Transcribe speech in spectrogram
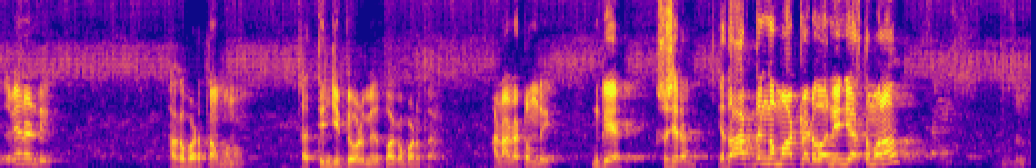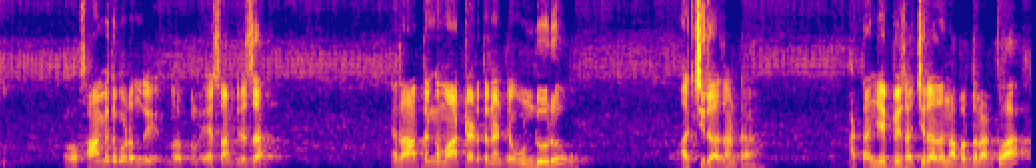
నిజమేనండి. పగపడతాం మనం. సత్యం చెప్పేవాడి మీద పగపడతారు. అన్నాడు అట్ట ఉంది ఇంకే సుశీరా యథార్థంగా మాట్లాడే వారిని ఏం చేస్తాం మనం? ఒక సామెత కూడా ఉంది లోకంలో. ఏ సామెత తెలుసా? యథార్థంగా మాట్లాడుతానంటే ఉండూరు అచ్చిరాదంట. అట్టని చెప్పేసి అచ్చిరాదని అబద్ధాలు ఆడతావా?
